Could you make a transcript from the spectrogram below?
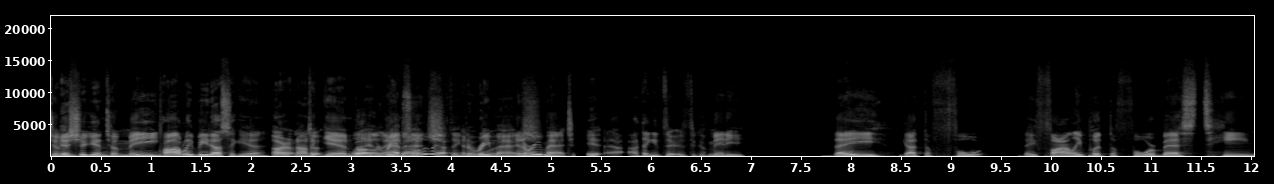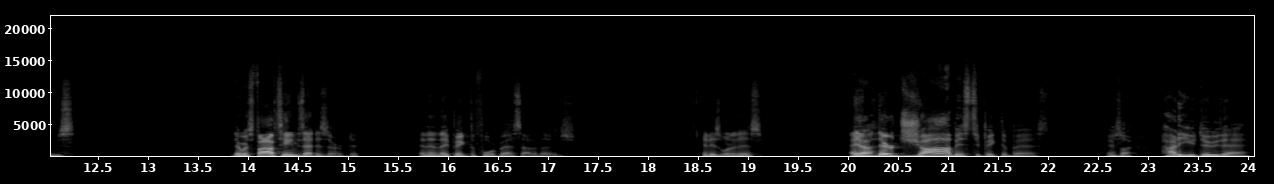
to Michigan. To me, probably beat us again, or not To- again, well, but in a rematch. Absolutely, I think in a rematch. In a rematch, it, I think if the, if the committee they got the four, they finally put the four best teams. There was five teams that deserved it, and then they picked the four best out of those. It is what it is, and Yeah. their job is to pick the best. And it's like, how do you do that?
